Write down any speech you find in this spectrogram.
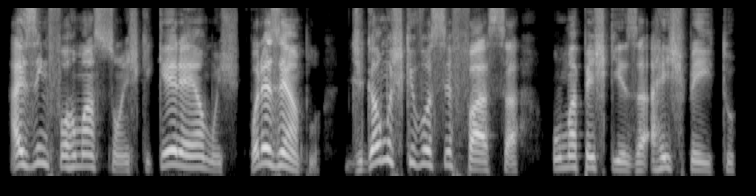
as informações que queremos. Por exemplo, digamos que você faça uma pesquisa a respeito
